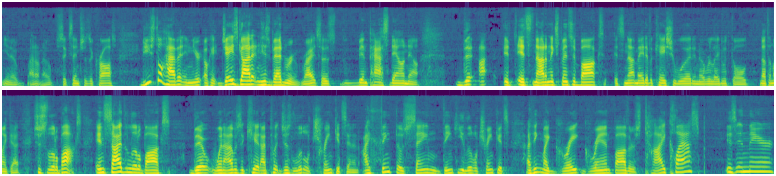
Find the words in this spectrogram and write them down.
you know i don't know six inches across. Do you still have it in your okay jay's got it in his bedroom right? So it's been passed down now. The, I, it, it's not an expensive box. It's not made of acacia wood and overlaid with gold nothing like that. It's just a little box. Inside the little box there, when I was a kid, I put just little trinkets in it. I think those same dinky little trinkets, I think my great grandfather's tie clasp is in there.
